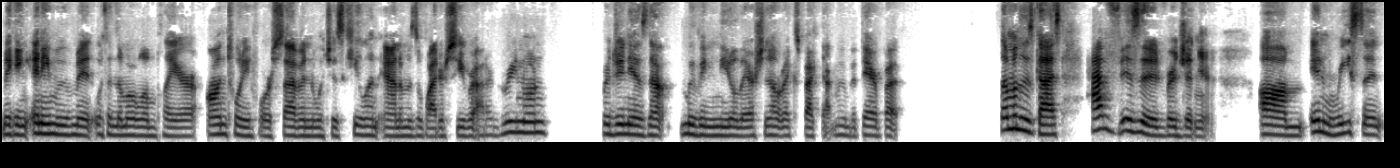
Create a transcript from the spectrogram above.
making any movement with a number one player on 24 7, which is Keelan Adams, a wide receiver out of Greenwood. Virginia is not moving the needle there, so don't expect that movement there. But some of these guys have visited Virginia um, in recent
